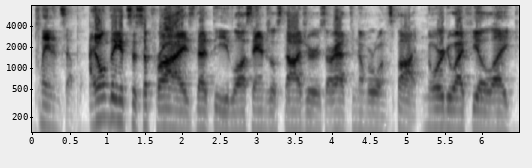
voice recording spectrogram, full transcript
plain and simple. I don't think it's a surprise that the Los Angeles Dodgers are at the number one spot, nor do I feel like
